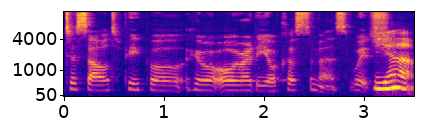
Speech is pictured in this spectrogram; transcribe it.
to sell to people who are already your customers, which yeah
